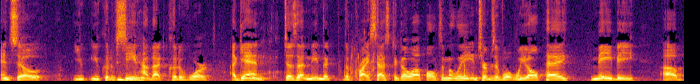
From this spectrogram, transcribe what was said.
And so, you, you could have seen how that could have worked. Again, does that mean that the price has to go up ultimately in terms of what we all pay? Maybe. Uh,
